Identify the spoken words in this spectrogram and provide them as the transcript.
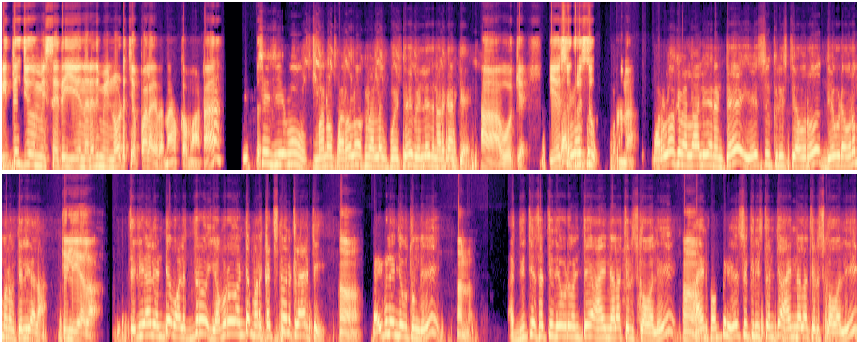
నిత్య జీవం మిస్ అయితే ఏందనేది మీ నోట చెప్పాలి కదన్నా ఒక్క మాట. నిత్య జీవం మనం పరలోకం వెళ్ళకపోతే వెళ్ళేది నరకానికే. ఆ ఓకే. యేసుక్రీస్తు పరలోకం వెళ్ళాలి అని అంటే యేసు క్రీస్తు ఎవరో దేవుడు ఎవరో మనకు తెలియాలా. తెలియాలా. తెలియాలి అంటే వాళ్ళిద్దరూ ఎవరు అంటే మనకు ఖచ్చితమైన క్లారిటీ. బైబిల్ ఏం చెబుతుంది? అన్న. అద్వితీయ సత్య దేవుడు అంటే ఆయన ఎలా తెలుసుకోవాలి. ఆయన పంపిన యేసు క్రీస్తు అంటే ఆయన ఎలా తెలుసుకోవాలి.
